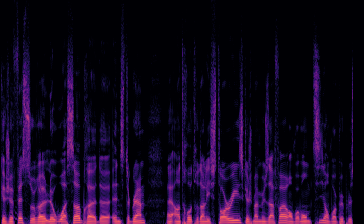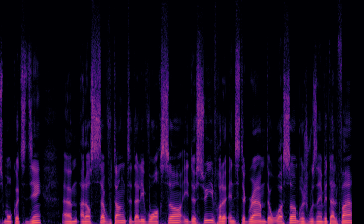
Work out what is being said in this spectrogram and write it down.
que je fais sur euh, le WhatsApp euh, de Instagram, entre autres dans les stories que je m'amuse à faire. On voit mon petit, on voit un peu plus mon quotidien. Alors, si ça vous tente d'aller voir ça et de suivre le Instagram de WhatsApp, je vous invite à le faire.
